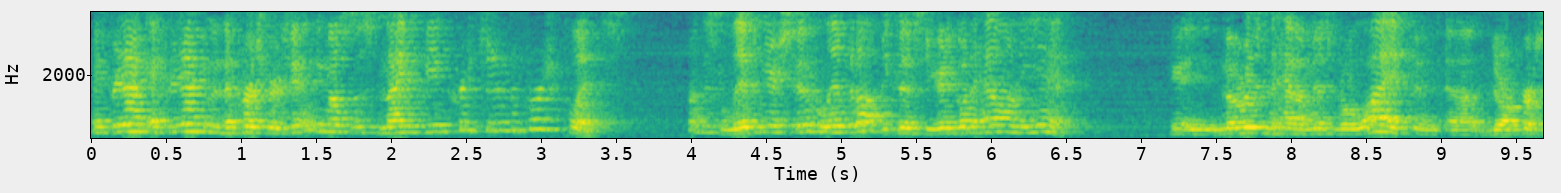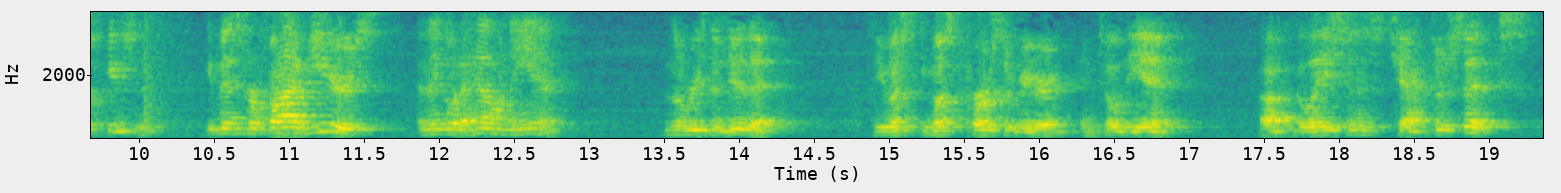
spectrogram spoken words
If you're not, if you're not going to persevere, you must just not be a Christian in the first place. Not just live in your sin, live it up, because you're going to go to hell in the end. No reason to have a miserable life and uh, endure persecution, even if it's for five years, and then go to hell in the end. No reason to do that. You must, you must persevere until the end. Uh, Galatians chapter 6.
